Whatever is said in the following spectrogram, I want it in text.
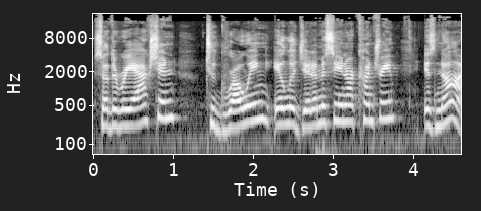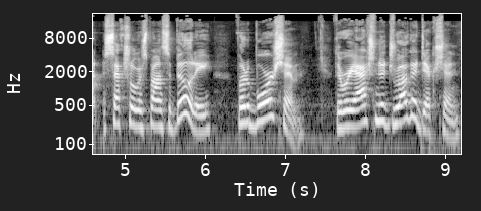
So the reaction to growing illegitimacy in our country is not sexual responsibility, but abortion. The reaction to drug addiction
